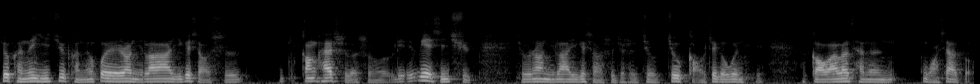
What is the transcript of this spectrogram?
就可能一句可能会让你拉一个小时，刚开始的时候练练习曲就让你拉一个小时，就是就就搞这个问题，搞完了才能往下走，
